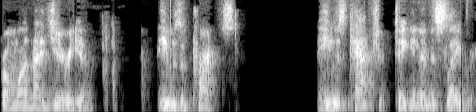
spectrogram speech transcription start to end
from uh, Nigeria. He was a prince. And he was captured, taken into slavery.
